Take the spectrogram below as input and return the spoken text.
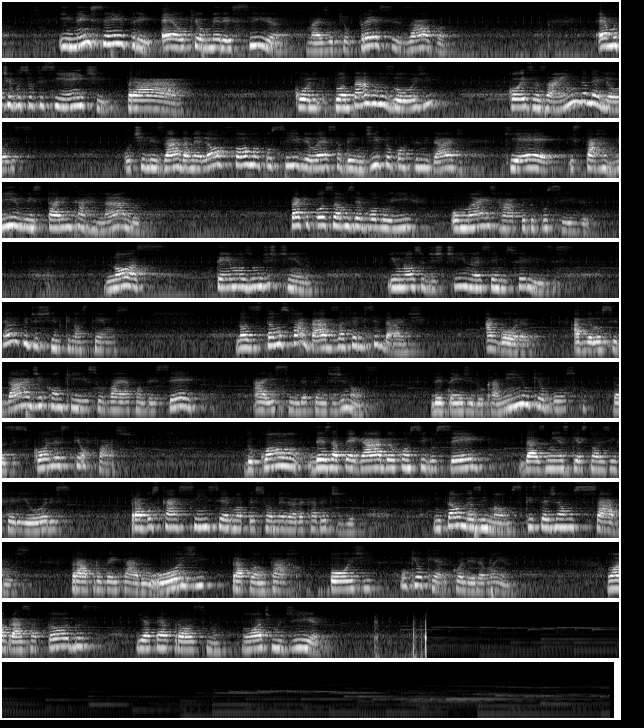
e nem sempre é o que eu merecia, mas o que eu precisava. É motivo suficiente para plantarmos hoje coisas ainda melhores, utilizar da melhor forma possível essa bendita oportunidade que é estar vivo e estar encarnado, para que possamos evoluir o mais rápido possível. Nós temos um destino e o nosso destino é sermos felizes. É o único destino que nós temos. Nós estamos fadados à felicidade. Agora, a velocidade com que isso vai acontecer, aí sim depende de nós. Depende do caminho que eu busco, das escolhas que eu faço, do quão desapegado eu consigo ser das minhas questões inferiores, para buscar sim ser uma pessoa melhor a cada dia. Então, meus irmãos, que sejamos sábios para aproveitar o hoje, para plantar hoje o que eu quero colher amanhã. Um abraço a todos e até a próxima. Um ótimo dia!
